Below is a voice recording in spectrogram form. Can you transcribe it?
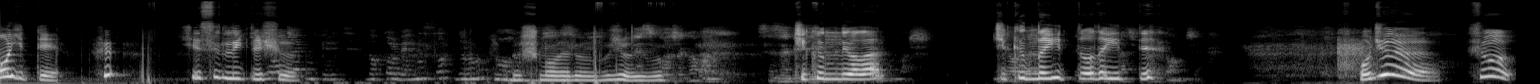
O gitti. Kesinlikle şu. Doktor bey nasıl? Durumu veriyorum bir diyorlar. Chicken da gitti, o da gitti. Hoca. Şu.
